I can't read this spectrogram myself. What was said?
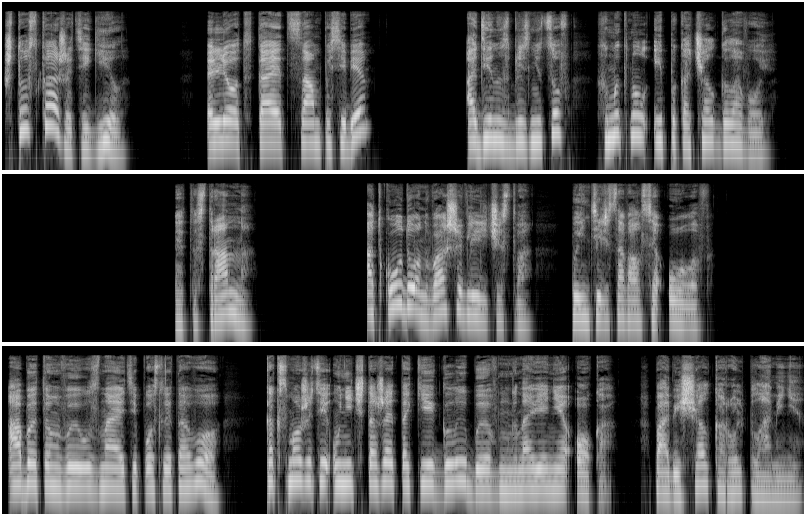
«Что скажете, Гил? Лед тает сам по себе?» Один из близнецов хмыкнул и покачал головой. «Это странно». «Откуда он, Ваше Величество?» — поинтересовался Олаф. «Об этом вы узнаете после того, как сможете уничтожать такие глыбы в мгновение ока», — пообещал король пламени.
